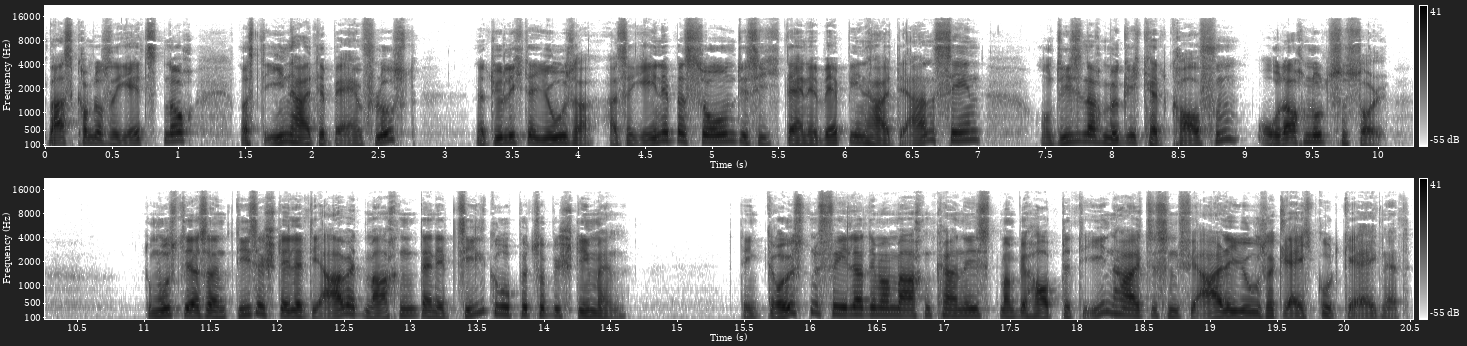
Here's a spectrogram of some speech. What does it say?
Was kommt also jetzt noch, was die Inhalte beeinflusst? Natürlich der User, also jene Person, die sich deine Webinhalte ansehen und diese nach Möglichkeit kaufen oder auch nutzen soll. Du musst dir also an dieser Stelle die Arbeit machen, deine Zielgruppe zu bestimmen. Den größten Fehler, den man machen kann, ist, man behauptet, die Inhalte sind für alle User gleich gut geeignet.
